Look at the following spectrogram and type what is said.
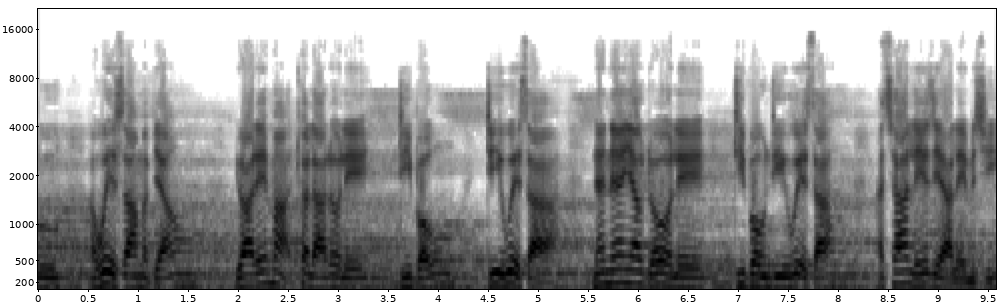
မူအဝိအစားမပြောင်းရွာထဲမှထွက်လာတော့လေဒီပုံဒီအဝိအစားနန်းနန်းရောက်တော့လေဒီပုံဒီအဝိအစားအခြားလဲเสียလည်းမရှိ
